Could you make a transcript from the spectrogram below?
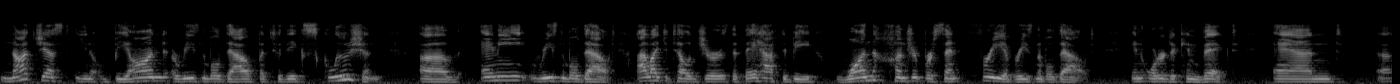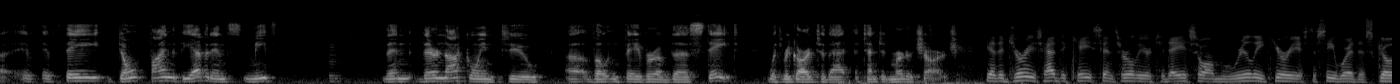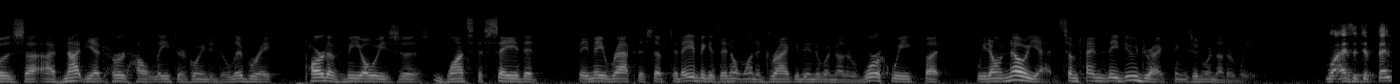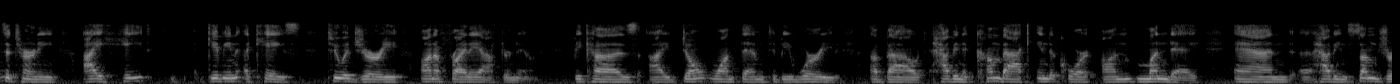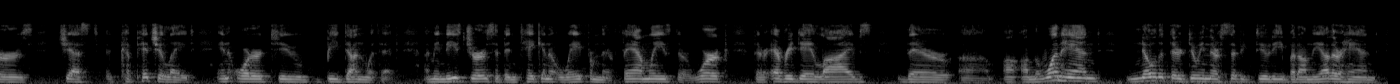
not just you know beyond a reasonable doubt, but to the exclusion of any reasonable doubt, I like to tell jurors that they have to be 100% free of reasonable doubt in order to convict. And uh, if, if they don't find that the evidence meets then they're not going to uh, vote in favor of the state with regard to that attempted murder charge. Yeah, the jury's had the case since earlier today, so I'm really curious to see where this goes. Uh, I've not yet heard how late they're going to deliberate. Part of me always uh, wants to say that they may wrap this up today because they don't want to drag it into another work week, but we don't know yet. Sometimes they do drag things into another week. Well, as a defense attorney, I hate giving a case to a jury on a Friday afternoon because I don't want them to be worried about having to come back into court on Monday and uh, having some jurors just capitulate in order to be done with it. I mean, these jurors have been taken away from their families, their work, their everyday lives. They're, uh, on the one hand, know that they're doing their civic duty, but on the other hand,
